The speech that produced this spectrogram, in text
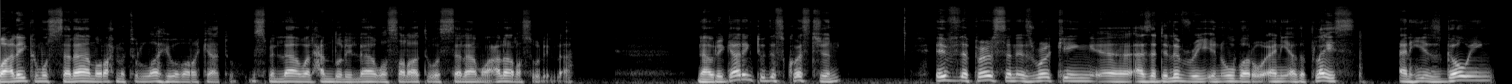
وعليكم السلام ورحمة الله وبركاته. بسم الله والحمد لله والصلاة والسلام على رسول الله. Now, regarding to this question, if the person is working uh, as a delivery in Uber or any other place, and he is going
